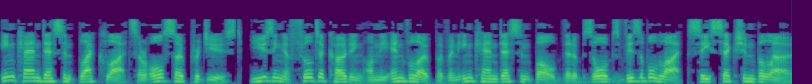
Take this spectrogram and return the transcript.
Incandescent black lights are also produced, using a filter coating on the envelope of an incandescent bulb that absorbs visible light see section below.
